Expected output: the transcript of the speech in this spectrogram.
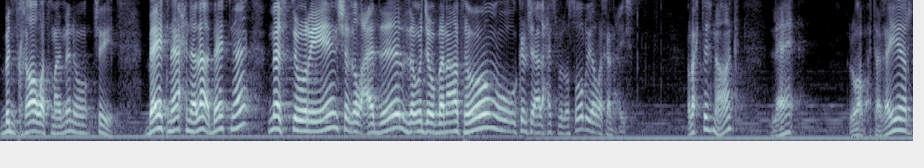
بنت خالة ما منو كذي بيتنا إحنا لا بيتنا مستورين شغل عدل زوجوا بناتهم وكل شيء على حسب الأصول. ويلا خلينا نعيش. رحت هناك؟ لا الوضع تغير.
